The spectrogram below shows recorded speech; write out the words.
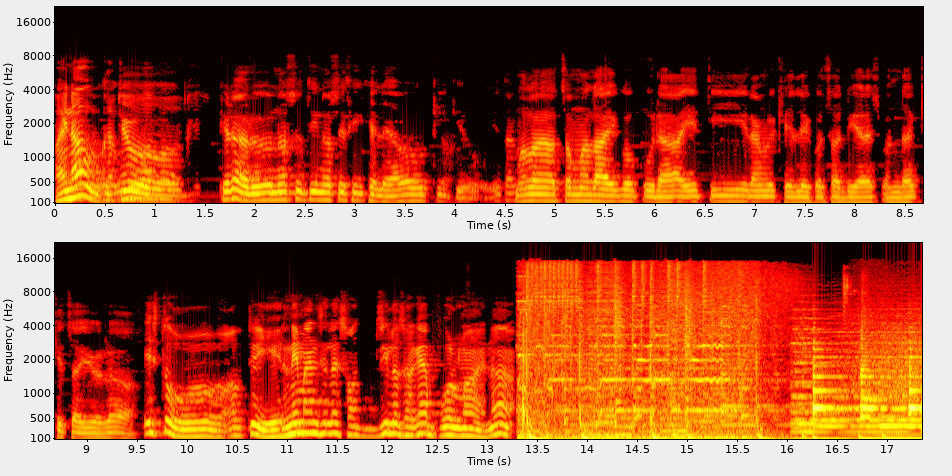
होइन हौ त्यो केटाहरू नसुती नसुती खेले अब के के हो मलाई अचम्म लागेको कुरा यति राम्रो खेलेको छ डिआरएस भन्दा के चाहियो र यस्तो हो अब त्यो हेर्ने मान्छेलाई सजिलो छ क्या बोल्न होइन Bye.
